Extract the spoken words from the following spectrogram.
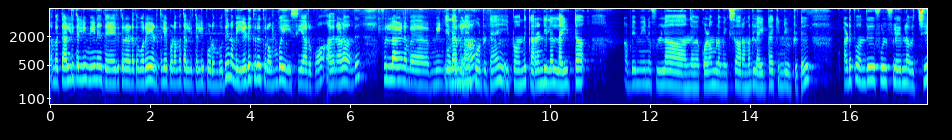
நம்ம தள்ளி தள்ளி மீன் இருக்கிற இடத்த ஒரே இடத்துல போடாமல் தள்ளி தள்ளி போடும்போது நம்ம எடுக்கிறதுக்கு ரொம்ப ஈஸியாக இருக்கும். அதனால் வந்து ஃபுல்லாகவே நம்ம மீன் எல்லா மீனையும் போட்டுட்டேன். இப்போ வந்து கரண்டியில் லைட்டாக அப்படியே மீன் ஃபுல்லாக அந்த குழம்புல மிக்ஸ் ஆகிற மாதிரி லைட்டாக கிண்டி விட்டுட்டு அடுப்பை வந்து ஃபுல் ஃப்ளேமில் வச்சு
